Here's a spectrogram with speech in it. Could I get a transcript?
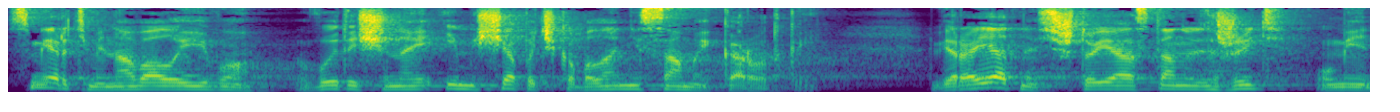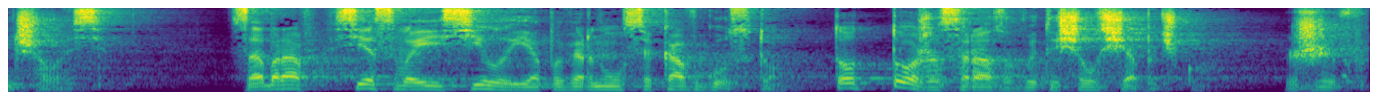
Смерть миновала его, вытащенная им щепочка была не самой короткой. Вероятность, что я останусь жить, уменьшилась. Собрав все свои силы, я повернулся к Августу. Тот тоже сразу вытащил щепочку. Жив.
